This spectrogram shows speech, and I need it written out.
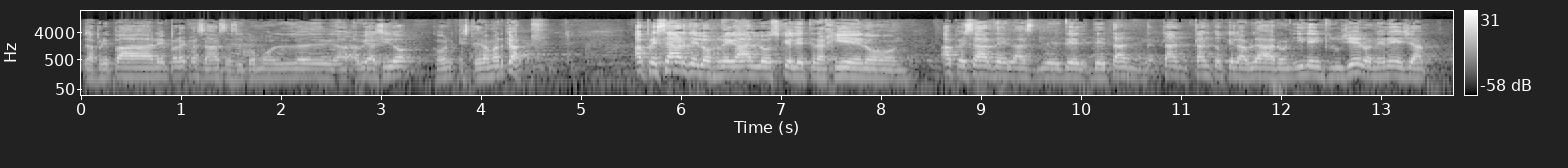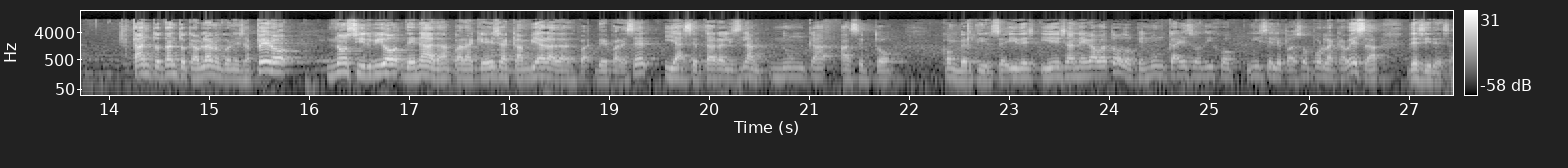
la prepare para casarse, así como le- había sido con Esther Amarcá a pesar de los regalos que le trajeron, a pesar de, las, de, tan, tan- tanto que le hablaron y le influyeron en ella, tanto, tanto que hablaron con ella, pero no sirvió de nada para que ella cambiara de, parecer y aceptara el Islam. Nunca aceptó convertirse y, y ella negaba todo, que nunca eso dijo, ni se le pasó por la cabeza decir esa.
